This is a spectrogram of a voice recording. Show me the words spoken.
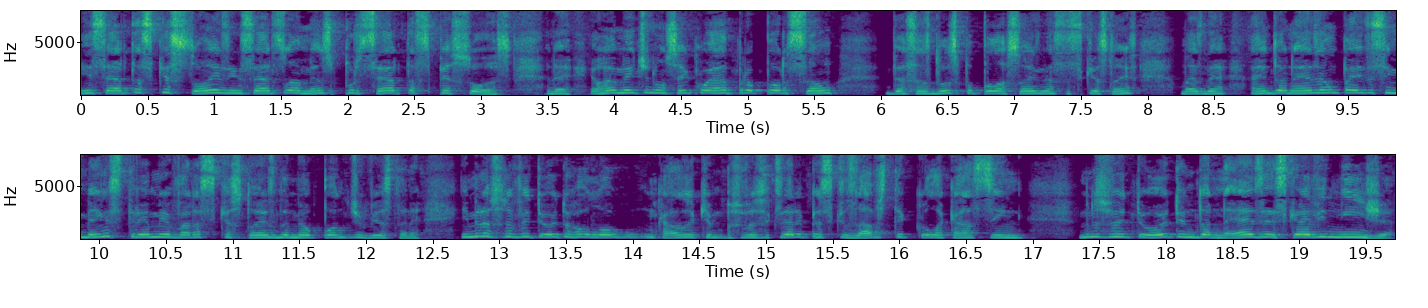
em certas questões, em certos momentos, por certas pessoas. Né? Eu realmente não sei qual é a proporção dessas duas populações nessas questões, mas né, a Indonésia é um país assim, bem extremo em várias questões do meu ponto de vista. Né? Em 1998 rolou um caso que, se você quiser pesquisar, você tem que colocar assim: 1998, Indonésia escreve ninja.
